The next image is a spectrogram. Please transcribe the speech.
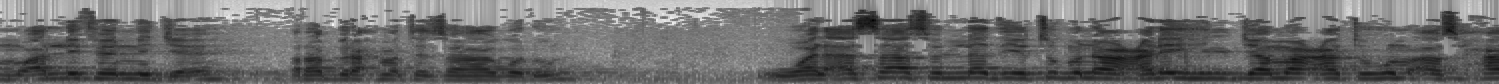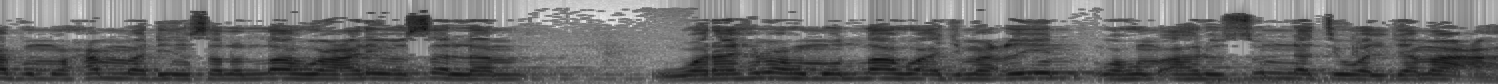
مؤلف النجاة رب رحمة سهاقدو والأساس الذي تبنى عليه الجماعة هم أصحاب محمد صلى الله عليه وسلم ورحمهم الله أجمعين وهم أهل السنة والجماعة.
